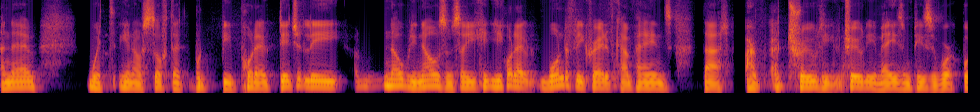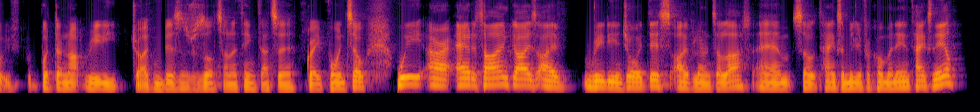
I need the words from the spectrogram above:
and now with you know stuff that would be put out digitally, nobody knows them. So you can you put out wonderfully creative campaigns that are, are truly truly amazing pieces of work, but but they're not really driving business results. And I think that's a great point. So we are out of time, guys. I've really enjoyed this. I've learned a lot. Um, so thanks a million for coming in. Thanks, Neil.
